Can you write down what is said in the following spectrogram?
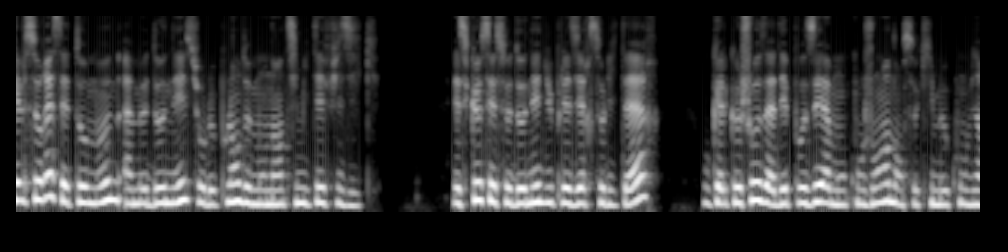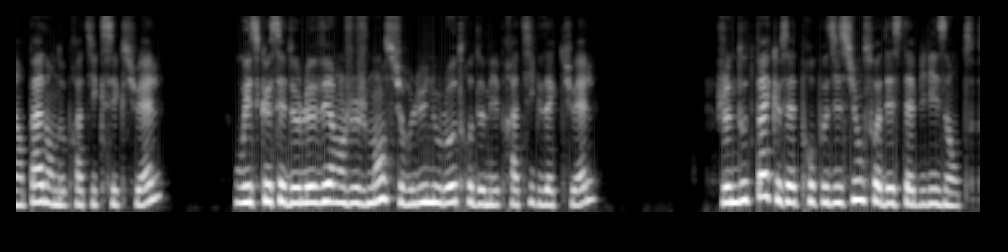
Quelle serait cette aumône à me donner sur le plan de mon intimité physique? Est-ce que c'est se donner du plaisir solitaire, ou quelque chose à déposer à mon conjoint dans ce qui me convient pas dans nos pratiques sexuelles? Ou est-ce que c'est de lever un jugement sur l'une ou l'autre de mes pratiques actuelles? Je ne doute pas que cette proposition soit déstabilisante.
